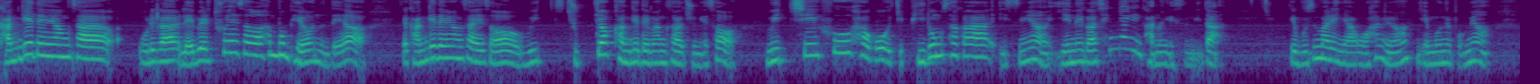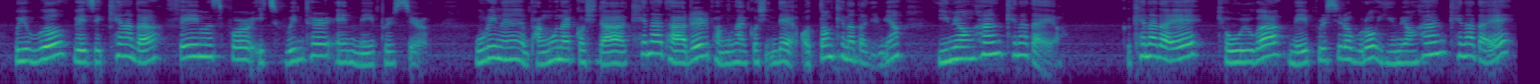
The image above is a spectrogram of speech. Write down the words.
관계대명사 우리가 레벨 2에서 한번 배웠는데요. 관계대명사에서 위, 주격 관계대명사 중에서 위치 후하고 이렇게 비동사가 있으면 얘네가 생략이 가능했습니다. 이게 무슨 말이냐고 하면 예문을 보면 We will visit Canada, famous for its winter and maple syrup. 우리는 방문할 것이다. 캐나다를 방문할 것인데 어떤 캐나다냐면 유명한 캐나다예요. 그 캐나다의 겨울과 메이플 시럽으로 유명한 캐나다에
